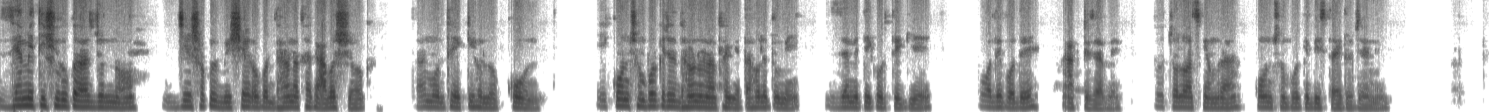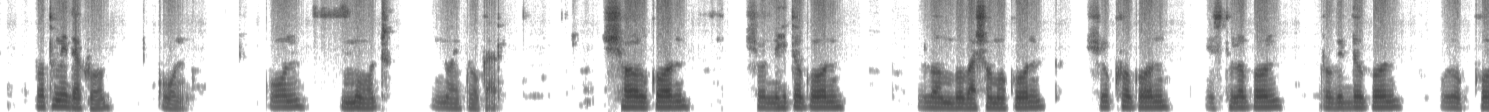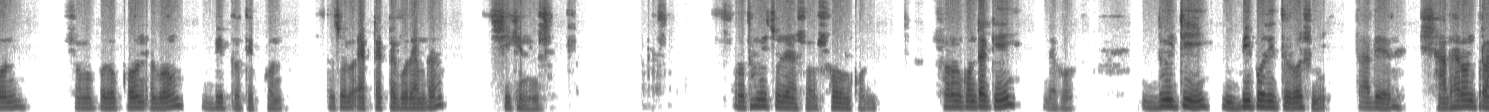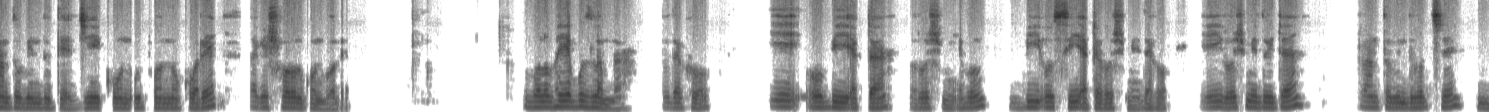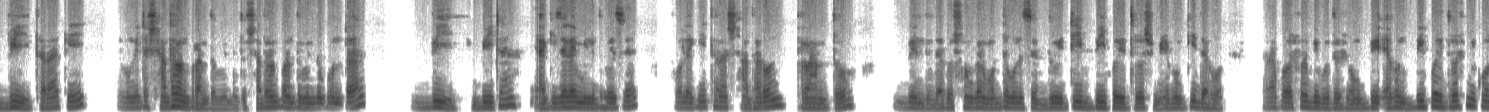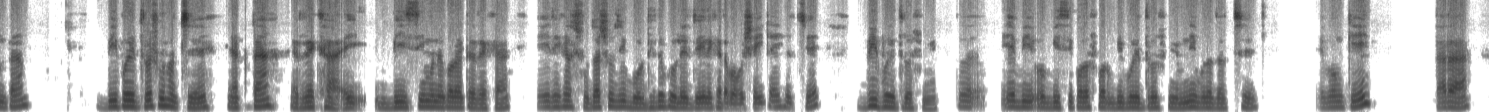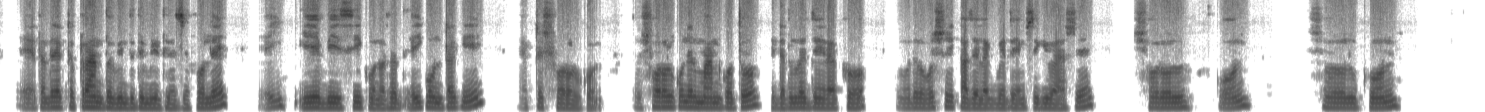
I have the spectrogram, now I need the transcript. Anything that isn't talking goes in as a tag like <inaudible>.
জ্যামিতি শুরু করার জন্য যে সকল বিষয়ের উপর ধারণা থাকা আবশ্যক, তার মধ্যে একটি হলো কোণ। এই কোণ সম্পর্কে যদি ধারণা না থাকে, তাহলে তুমি জ্যামিতি করতে গিয়ে পদে পদে আঁকতে যাবে। তো চলো আজকে আমরা কোণ সম্পর্কে বিস্তারিত জেনে প্রথমে দেখো কোণ। কোণ মোট নয় প্রকার। সরল কোণ, সন্নিহিত কোণ, লম্ব বা সমকোণ, সূক্ষ্ম কোণ, স্থূল কোণ প্রবৃদ্ধ কোণ পূরক কোণ সমপূরক কোণ এবং বিপ্রতীপ তো চলো একটা একটা করে আমরা শিখে নিই। প্রথমে চলে আসো সরল কোণ সরল কোণটা কি? দেখো, দুইটি বিপরীত রশ্মি তাদের সাধারণ প্রান্ত বিন্দুতে যে কোণ উৎপন্ন করে তাকে সরল কোণ বলে। বলো ভাইয়া, বুঝলাম না। তো দেখো এ ও বি একটা রশ্মি এবং বি ও সি একটা রশ্মি। দেখো, এই রশ্মি দুইটা প্রান্ত বিন্দু হচ্ছে বি তারা কি? এবং এটা সাধারণ প্রান্ত বিন্দু। তো সাধারণ প্রান্ত বিন্দু কোনটা? বি বিটা একই জায়গায় মিলিত হয়েছে। ফলে কি? তারা সাধারণ প্রান্ত বিন্দু। দেখো সংখ্যার মধ্যে বলেছে দুইটি বিপরীত রশ্মি এবং কি? দেখো, তারা পরস্পর বিপরীত রশ্মি এখন বিপরীত রশ্মি কোনটা? বিপরীত রশ্মি হচ্ছে একটা রেখা। এই বিসি মনে করো একটা রেখা। এই রেখার সোজাসুজি বর্ধিত করলে যে রেখাটা পাবো সেইটাই হচ্ছে বিপরীত রশ্মি তো এ, বি ও বিসি পরস্পর বিপরীত রশ্মি এমনি বোঝা যাচ্ছে। এবং কি তারা তাদের একটা প্রান্ত বিন্দুতে মিলিত হয়েছে। ফলে এই এ বি সি কোণ, অর্থাৎ এই কোণটা কি একটা সরল কোণ। তো সরল কোণের মান কত? এটা তোমরা জেনে রাখো। তোমাদের অবশ্যই কাজে লাগবে এটা এমসিকিউ আসে সরল কোণ সরল কোণ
